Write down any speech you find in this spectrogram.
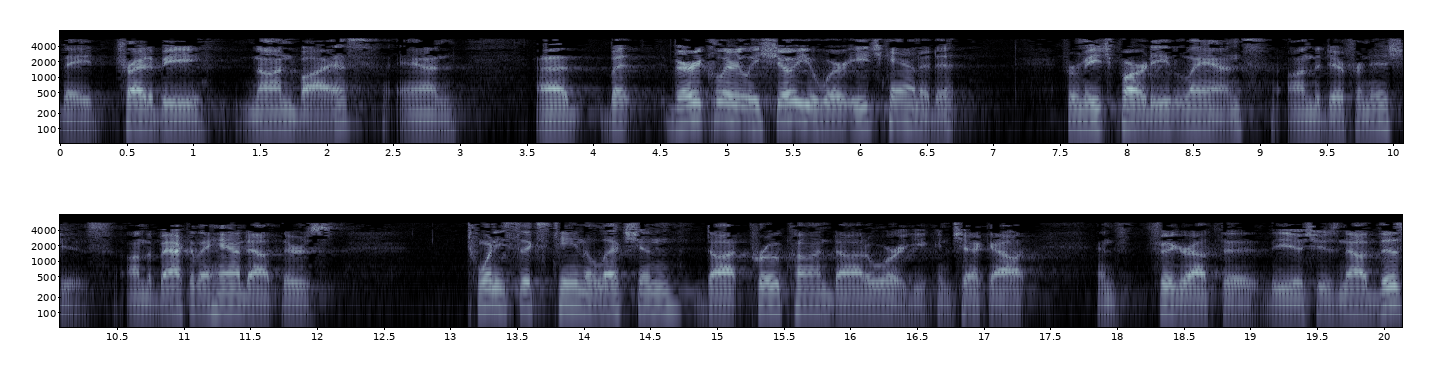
they try to be non-biased, and uh, but very clearly show you where each candidate from each party lands on the different issues. On the back of the handout, there's 2016 election.procon.org. You can check out and figure out the, the issues. Now, this,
